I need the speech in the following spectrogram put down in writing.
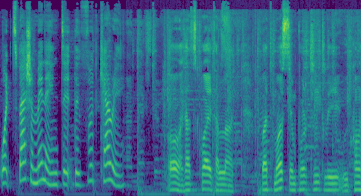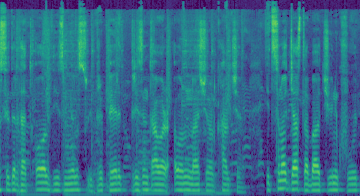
what special meaning did the food carry? Oh, that's quite a lot. But most importantly, we consider that all these meals we prepared present our own national culture. It's not just about unique food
